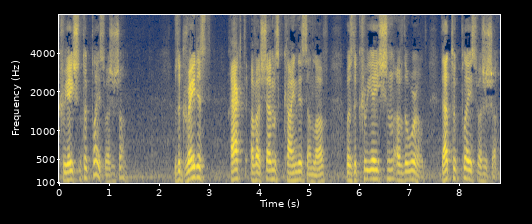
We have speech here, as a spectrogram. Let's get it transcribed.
Creation took place, Rosh Hashanah. It was the greatest act of Hashem's kindness and love was the creation of the world. That took place Rosh Hashanah.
